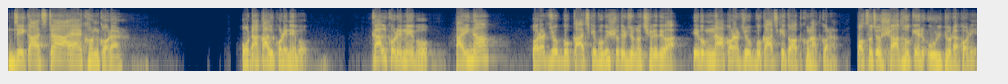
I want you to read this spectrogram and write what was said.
যে কাজটা এখন করার। ওটা কাল করে নেব। কাল করে নেব, তাই না? করার যোগ্য কাজকে ভবিষ্যতের জন্য ছেড়ে দেওয়া এবং না করার যোগ্য কাজকে তৎক্ষণাৎ করা। অথচ সাধকের উল্টোটা করে।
